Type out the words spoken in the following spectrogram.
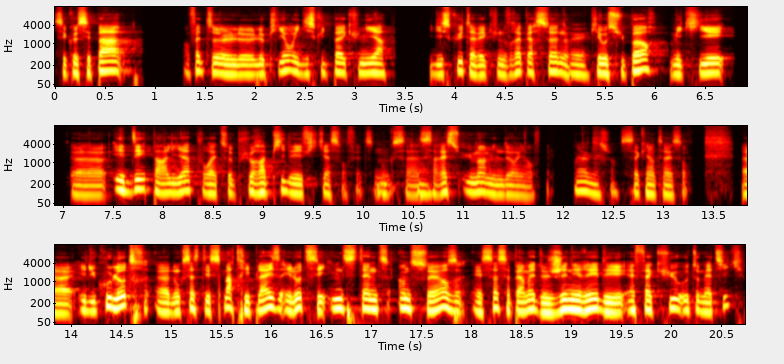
c'est que c'est pas En fait, le, le client, il discute pas avec une IA, il discute avec une vraie personne Oui. qui est au support, mais qui est euh, aidée par l'IA pour être plus rapide et efficace en fait. Donc Mm, ça, ouais. ça reste humain mine de rien en fait. Ouais, bien sûr. C'est ça qui est intéressant. Euh, et du coup, l'autre, euh, donc ça c'était Smart Replies, et l'autre c'est Instant Answers, et ça, ça permet de générer des FAQ automatiques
